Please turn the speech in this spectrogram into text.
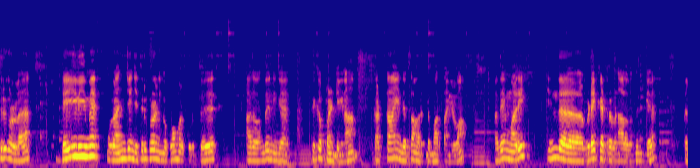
திருக்குறளில் டெய்லியுமே ஒரு அஞ்சு அஞ்சு திருக்குறள் நீங்கள் ஹோம்ஒர்க் கொடுத்து அதை வந்து நீங்கள் பிக்கப் பண்ணிட்டீங்கன்னா கட்டாயம் இந்த இடத்துல அவன் ரெண்டு மார்க் வாங்கிடுவான். அதே மாதிரி இந்த விடைக்கற்ற வினால வந்து நீங்கள் இந்த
